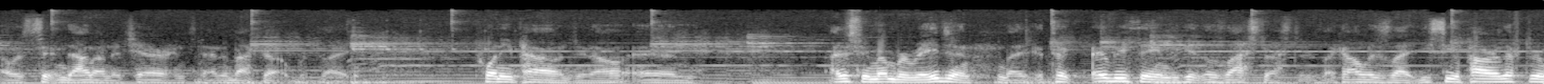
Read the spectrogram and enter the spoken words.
I was sitting down on a chair and standing back up with like 20 pounds, you know, and I just remember raging. Like it took everything to get those last thrusters. Like I was like, you see a power lifter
